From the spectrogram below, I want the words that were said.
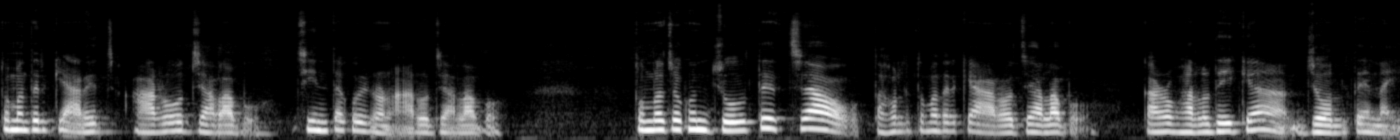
তোমাদেরকে আরে আরও জ্বালাবো। চিন্তা করিও না আরও জ্বালাবো। তোমরা যখন জ্বলতে চাও, তাহলে তোমাদেরকে আরও জ্বালাবো। কারও ভালো দেখা জ্বলতে নাই।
